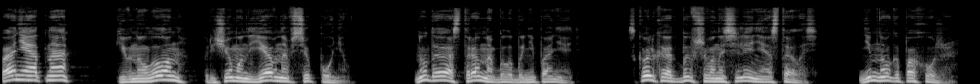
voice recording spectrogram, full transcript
«Понятно», — кивнул он, причем он явно все понял. Ну да, странно было бы не понять. Сколько от бывшего населения осталось? Немного похоже.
